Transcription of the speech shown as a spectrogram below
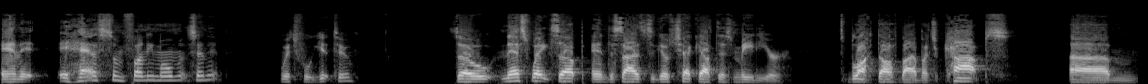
and it, it has some funny moments in it, which we'll get to. So Ness wakes up and decides to go check out this meteor. It's blocked off by a bunch of cops, um,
